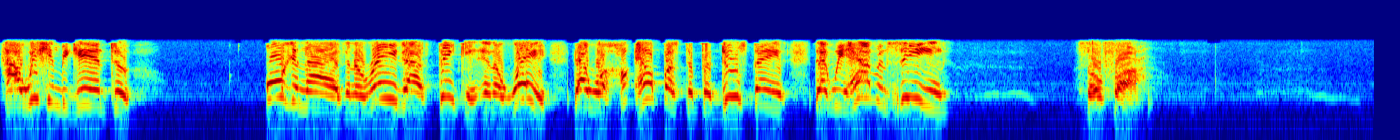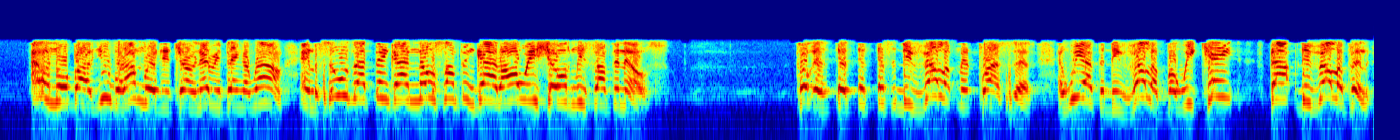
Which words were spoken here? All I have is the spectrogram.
how we can begin to organize and arrange our thinking in a way that will help us to produce things that we haven't seen so far. I don't know about you, but I'm ready to turn everything around. And as soon as I think I know something, God always shows me something else. So it's, it's, it's a development process, and we have to develop, but we can't stop developing.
